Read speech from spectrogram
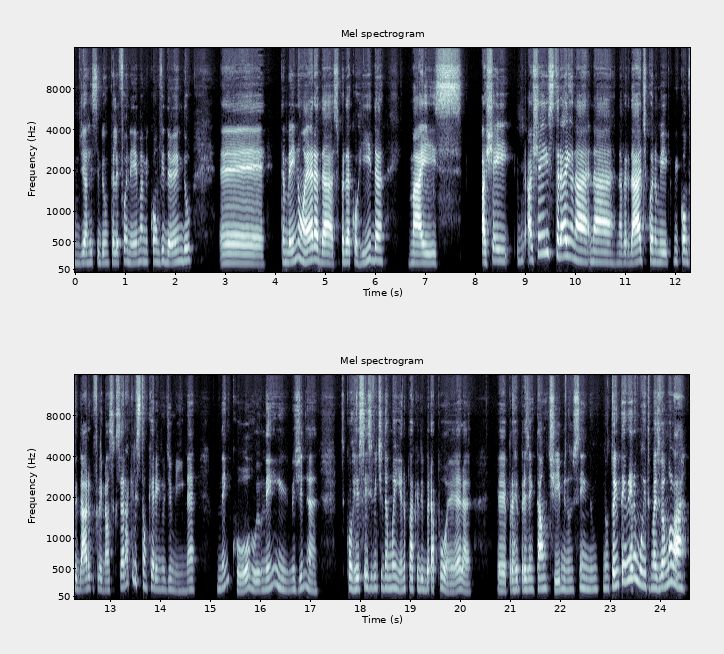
um dia recebi um telefonema me convidando, é, também não era da Super da Corrida, mas achei, achei estranho, na, na, na verdade, quando me, me convidaram, eu falei, nossa, o que será que eles estão querendo de mim, né? Nem corro, eu nem, imagina, correr 6 e 20 da manhã no Parque do Ibirapuera, é, para representar um time, não, assim, não estou entendendo muito, mas vamos lá,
